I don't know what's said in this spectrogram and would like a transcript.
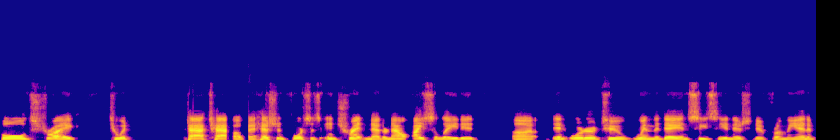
bold strike to attack the Hessian forces in Trenton that are now isolated uh, in order to win the day and seize the initiative from the enemy.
